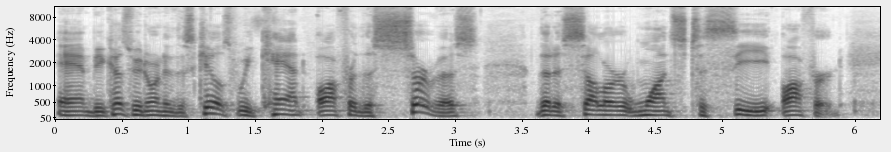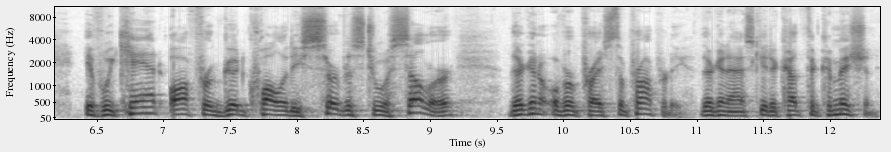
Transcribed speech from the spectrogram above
And because we don't have the skills, we can't offer the service that a seller wants to see offered. If we can't offer good quality service to a seller, they're going to overprice the property. They're going to ask you to cut the commission.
